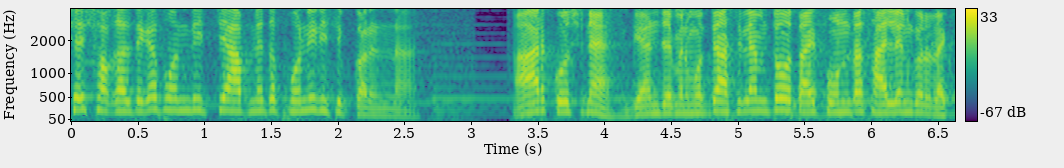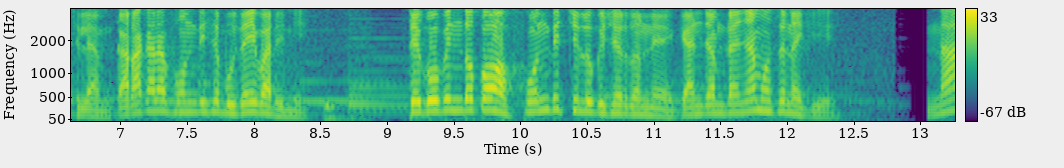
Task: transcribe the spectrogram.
সেই সকাল থেকে ফোন দিচ্ছি আপনি তো ফোনই রিসিভ করেন না। আর কোষ না গ্যাঞ্জামের মধ্যে আসিলাম তো তাই ফোনটা সাইলেন্ট করে রাখছিলাম। কারা কারা ফোন দিছে বুঝাই পারিনি। তে গোবিন্দ ক ফোন দিচ্ছিল কিসের জন্য? গ্যাঞ্জাম ট্যাঞ্জাম হচ্ছে নাকি? না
